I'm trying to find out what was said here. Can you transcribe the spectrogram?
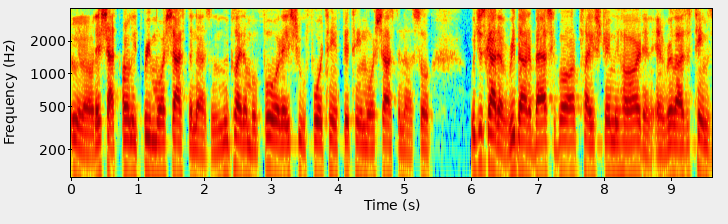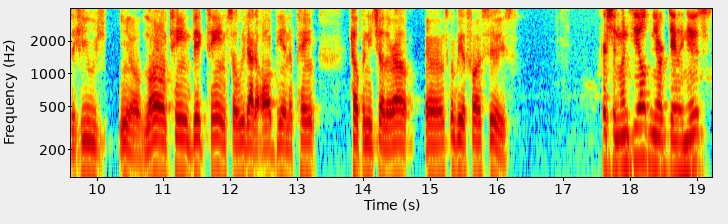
you know, they shot only three more shots than us. And we played them before, they shoot 14, 15 more shots than us. So we just got to rebound the basketball, play extremely hard, and, and realize this team is a huge, you know, long team, big team. So we got to all be in the paint, helping each other out. Uh, it's going to be a fun series. Christian Winfield, New York Daily News.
